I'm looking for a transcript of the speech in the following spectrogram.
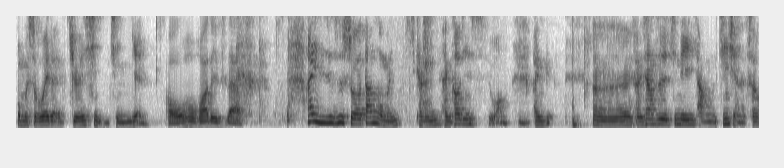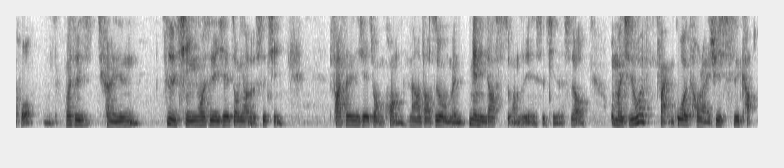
我们所谓的觉醒经验。哦、oh，What is that？他意思就是说，当我们可能很靠近死亡，很呃，很像是经历一场惊险的车祸，或是可能至亲或是一些重要的事情发生一些状况，然后导致我们面临到死亡这件事情的时候，我们其实会反过头来去思考：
